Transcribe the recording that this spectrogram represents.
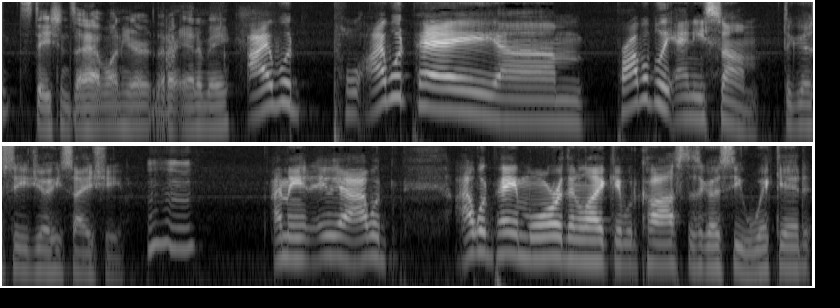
stations I have on here that are anime. I would pl- I would pay um, probably any sum to go see Joe Hisaishi. Mm-hmm. I mean, yeah, I would. I would pay more than like it would cost to go see Wicked.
